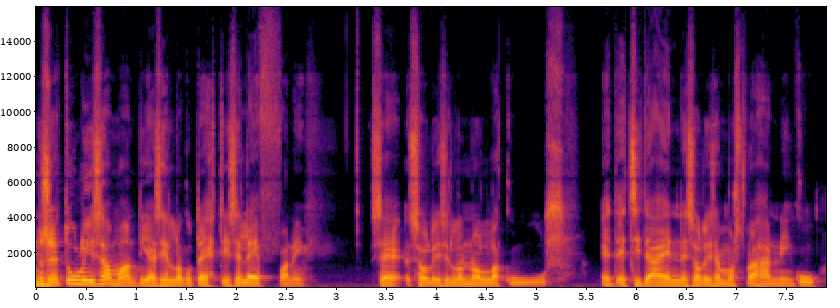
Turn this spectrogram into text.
no se tuli saman tien silloin, kun tehtiin se leffa, niin se, se oli silloin 06. Et, et sitä ennen se oli semmoista vähän niin kuin –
